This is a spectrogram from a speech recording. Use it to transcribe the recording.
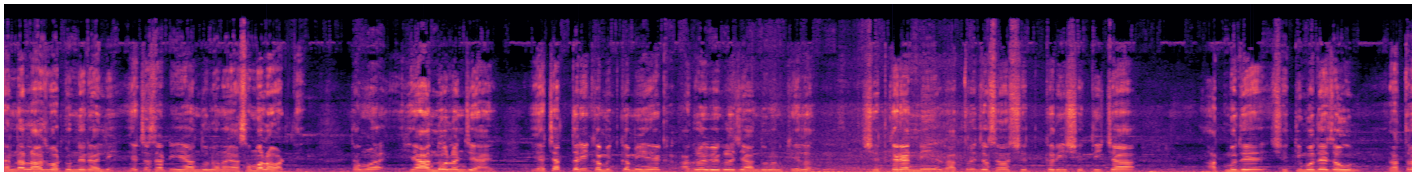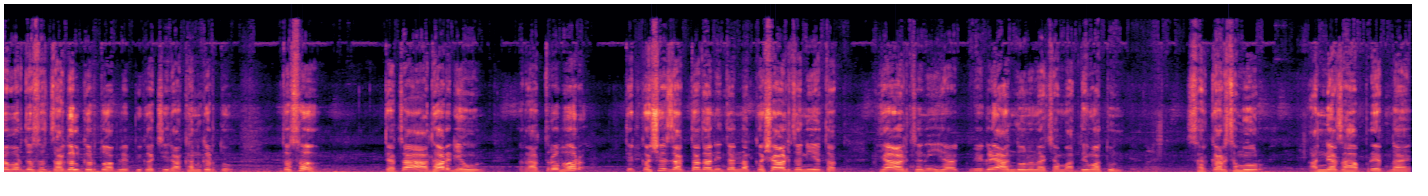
त्यांना लाज वाटून नाही राहिली. याच्यासाठी हे आंदोलन आहे असं मला वाटते. त्यामुळं हे आंदोलन जे आहे याच्यात तरी कमीत कमी हे एक आगळं वेगळं जे आंदोलन केलं शेतकऱ्यांनी रात्री जसं शेतकरी शेतीच्या आतमध्ये शेतीमध्ये जाऊन रात्रभर जसं जागल करतो आपल्या पिकाची राखण करतो तसं त्याचा आधार घेऊन रात्रभर ते कसे जागतात आणि त्यांना कशा अडचणी येतात ह्या अडचणी ह्या वेगळ्या आंदोलनाच्या माध्यमातून सरकारसमोर आणण्याचा हा प्रयत्न आहे.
